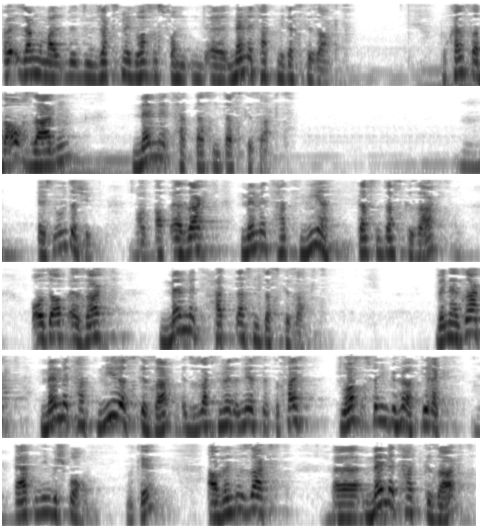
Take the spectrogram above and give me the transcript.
äh, sagen wir mal, du sagst mir, du hast es von, äh, Mehmet hat mir das gesagt. Du kannst aber auch sagen, Mehmet hat das und das gesagt. Es ist ein Unterschied. Ob, ob er sagt, Mehmet hat mir das und das gesagt, oder ob er sagt, Mehmet hat das und das gesagt. Wenn er sagt, Mehmet hat mir das gesagt, also sagst, Mehmet hat mir das gesagt, das heißt, du hast es von ihm gehört, direkt. Er hat mit ihm gesprochen. Okay? Aber wenn du sagst, äh, Mehmet hat gesagt,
